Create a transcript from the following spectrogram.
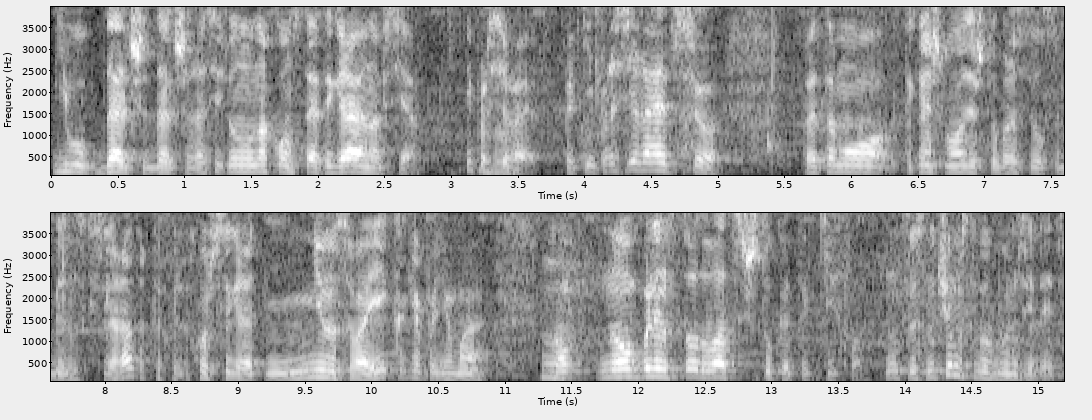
его дальше дальше растить. Он его на кон ставит, играю на все. И просирает. Прикинь, просирает все. Поэтому ты, конечно, молодец, что обратился в бизнес-акселератор. Ты хо- хочешь сыграть не на свои, как я понимаю. Но, но, блин, 120 штук это кисло. Ну, то есть, ну, что мы с тобой будем делить?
